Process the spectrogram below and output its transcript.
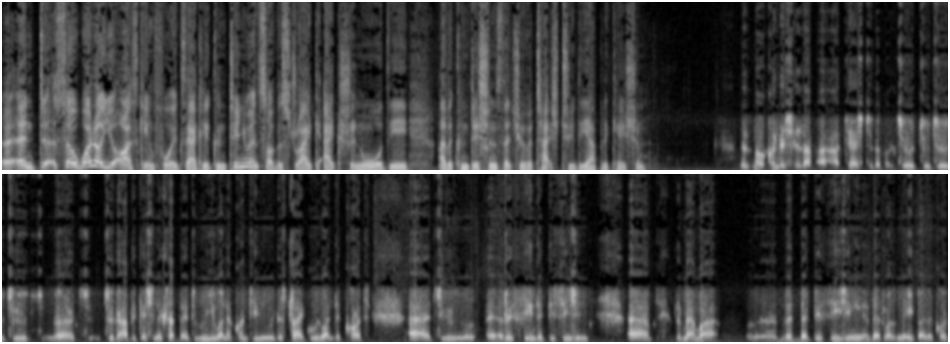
Uh, and uh, so what are you asking for exactly? Continuance of the strike action or the other conditions that you've attached to the application? There's no conditions attached to the to to to to, uh, to, to, the application except that we want to continue with the strike. We want the court uh, to uh, rescind the decision. Uh, remember, the, the decision that was made by the court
